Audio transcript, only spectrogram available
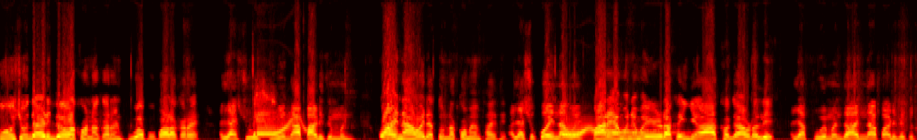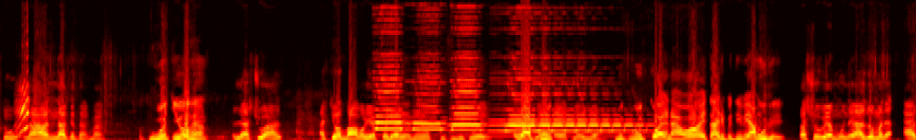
તું શું દાડી દવાખાના કરે ને ભૂવા ભોપાળા કરે? અલ્યા શું હું ના પાડી છે મને? કોઈ ના હોય ને તું નકો એમ થાય છે. અલ્યા શું કોઈ ના હોય? મારે એમ ને એમાં એડા ખાઈ ગયા આખા ગાવડા લે. અલ્યા ભૂએ મને જહાજ ના પાડી શકે કે તું જહાજ ના કરતા બાર ભૂએ કયો છે અલ્યા શું આ આ કેવા બાવળિયા પડ્યા છે અને ભૂત ભૂત હોય? અલ્યા ભૂત એટલે અલ્યા. ભૂત ભૂત કોઈ ના હોય તારી બધી વેમું છે. કશું વેમું ને? આજો મને આ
